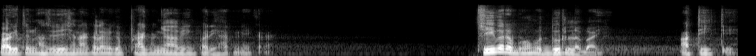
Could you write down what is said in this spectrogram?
භාගිතුන් හස දේශනා කළමික ප්‍රඥාවෙන් පරිහරණය කර. චීවර බොහොම දුර්ලබයි අතීතයේ.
